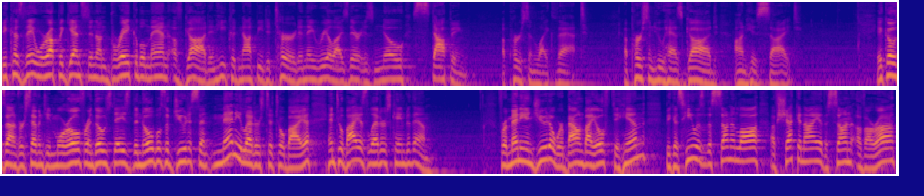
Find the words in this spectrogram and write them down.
because they were up against an unbreakable man of God and he could not be deterred. And they realized there is no stopping a person like that, a person who has God on his side. It goes on, verse 17. Moreover, in those days the nobles of Judah sent many letters to Tobiah, and Tobiah's letters came to them. For many in Judah were bound by oath to him, because he was the son in law of Shechaniah, the son of Arah,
